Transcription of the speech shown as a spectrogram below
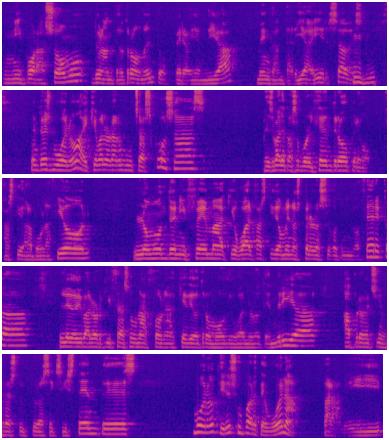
ni por asomo durante otro momento, pero hoy en día me encantaría ir, ¿sabes? Entonces, bueno, hay que valorar muchas cosas. Es vale paso por el centro, pero fastidio a la población. Lo monto en IFEMA, que igual fastidio menos, pero lo sigo teniendo cerca. Le doy valor quizás a una zona que de otro modo igual no lo tendría. Aprovecho infraestructuras existentes. Bueno, tiene su parte buena. Para mí,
